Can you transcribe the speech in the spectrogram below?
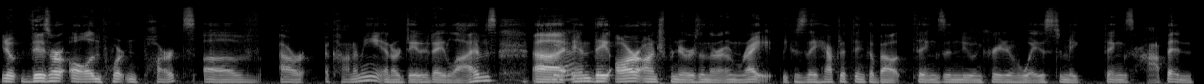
You know, these are all important parts of our economy and our day-to-day lives uh, yeah. and they are entrepreneurs in their own right because they have to think about things in new and creative ways to make things happen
